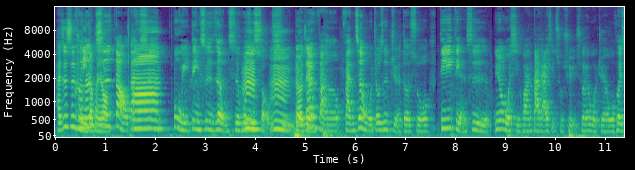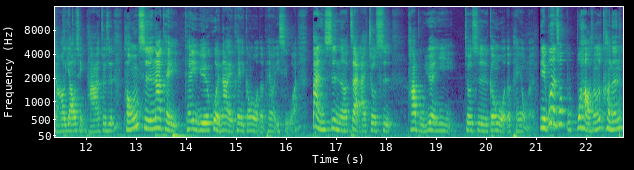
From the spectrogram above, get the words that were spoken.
还是是你的朋友知道，但是不一定是认识或是熟悉。对，但反而反正我就是觉得说，第一点是因为我喜欢大家一起出去，所以我觉得我会想要邀请他，就是同时那可以可以约会，那也可以跟我的朋友一起玩。但是呢，再来就是他不愿意，就是跟我的朋友们，也不能说不不好，想说可能。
